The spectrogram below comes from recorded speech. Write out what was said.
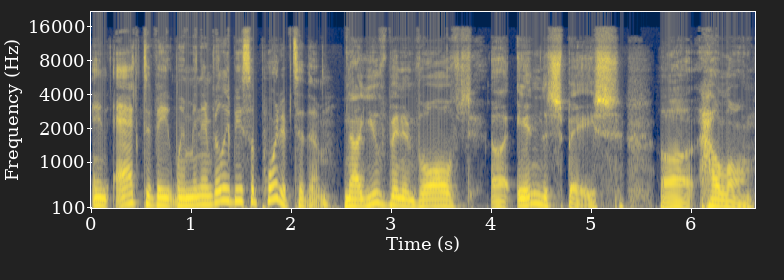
and activate women and really be supportive to them. Now you've been involved uh, in the space. Uh, how long?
